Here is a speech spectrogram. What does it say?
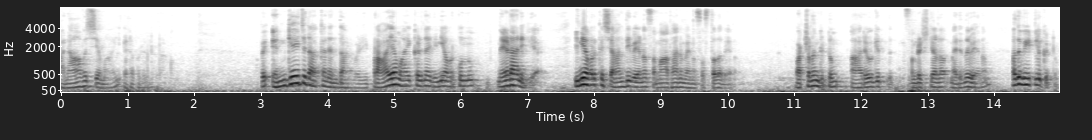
അനാവശ്യമായി ഇടപെടലുണ്ടാക്കും. അപ്പോൾ എൻഗേജ്ഡ് ആക്കാൻ എന്താണ് വഴി? പ്രായമായി കഴിഞ്ഞാൽ ഇനി അവർക്കൊന്നും നേടാനില്ല. ഇനി അവർക്ക് ശാന്തി വേണം സമാധാനം വേണം സ്വസ്ഥത വേണം. ഭക്ഷണം കിട്ടും ആരോഗ്യം സംരക്ഷിക്കാനുള്ള മരുന്ന് വേണം അത് വീട്ടിൽ കിട്ടും.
